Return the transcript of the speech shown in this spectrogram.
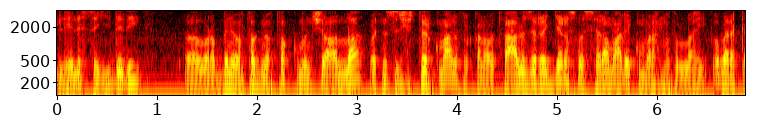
اللي هي لسه جديدة دي آه، وربنا يوفقنا ويوفقكم إن شاء الله. ما تنسوش تشتركوا معنا في القناة وتفعلوا زر الجرس. والسلام عليكم ورحمة الله وبركاته.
